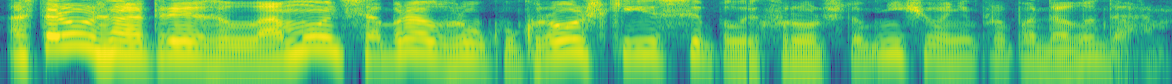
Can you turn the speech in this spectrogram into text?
осторожно отрезал ломоть, собрал в руку крошки и сыпал их в рот, чтобы ничего не пропадало даром.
